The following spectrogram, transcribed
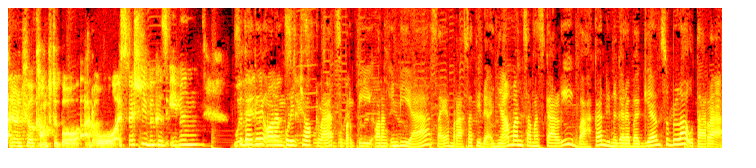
I don't feel comfortable at all, especially because even sebagai orang kulit coklat seperti orang India, saya merasa tidak nyaman sama sekali bahkan di negara bagian sebelah utara.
